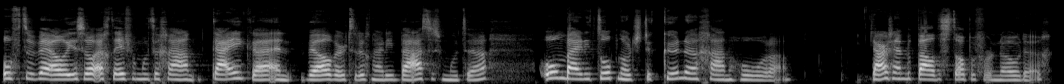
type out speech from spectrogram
Oftewel, je zal echt even moeten gaan kijken en wel weer terug naar die basis moeten, om bij die topnotch te kunnen gaan horen. Daar zijn bepaalde stappen voor nodig.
